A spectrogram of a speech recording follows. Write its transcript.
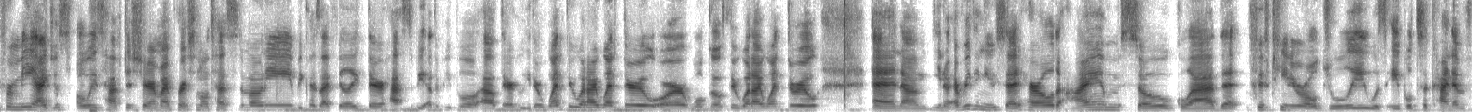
for me, I just always have to share my personal testimony because I feel like there has to be other people out there who either went through what I went through or will go through what I went through. And um, you know, everything you said, Harold, I am so glad that 15 year old Julie was able to kind of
